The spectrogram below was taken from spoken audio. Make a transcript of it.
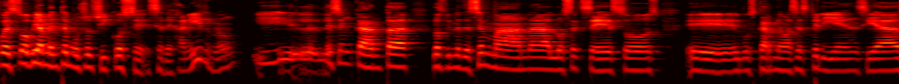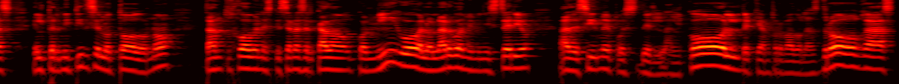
pues obviamente muchos chicos se, dejan ir, ¿no? Y les encanta los fines de semana, los excesos, eh, el buscar nuevas experiencias, el permitírselo todo, ¿no? Tantos jóvenes que se han acercado conmigo a lo largo de mi ministerio a decirme pues del alcohol, de que han probado las drogas,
